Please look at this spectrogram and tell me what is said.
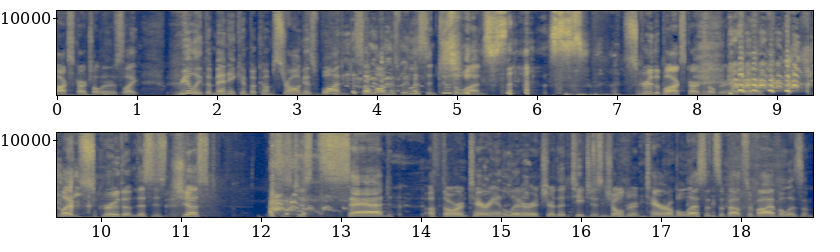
Boxcar Children is like, really, the many can become strong as one, so long as we listen to the ones. Screw the Boxcar Children, okay? like screw them. This is just this is just sad authoritarian literature that teaches children terrible lessons about survivalism.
